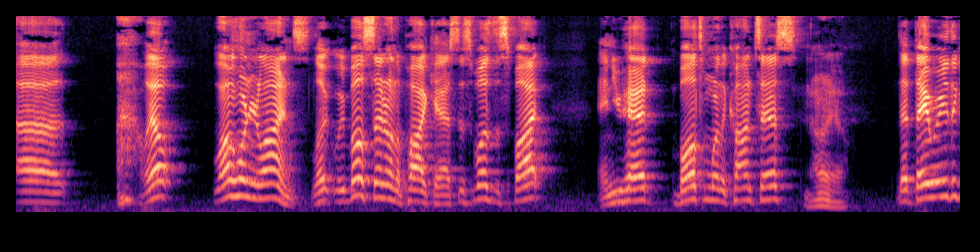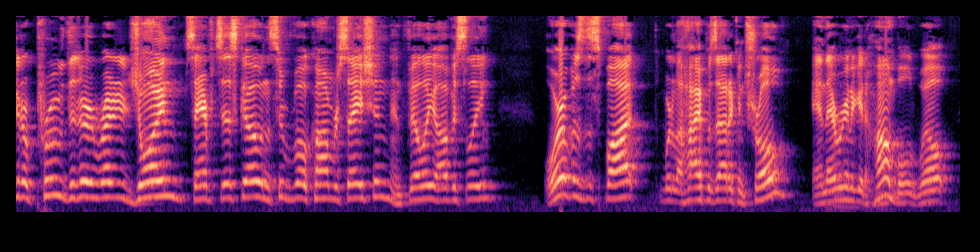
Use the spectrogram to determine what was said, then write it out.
uh, well, Longhorn your lines. Look, we both said it on the podcast. This was the spot, and you had Baltimore in the contest. oh yeah. That they were either going to prove that they're ready to join San Francisco in the Super Bowl conversation and Philly, obviously, or it was the spot where the hype was out of control and they were going to get humbled. Well,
